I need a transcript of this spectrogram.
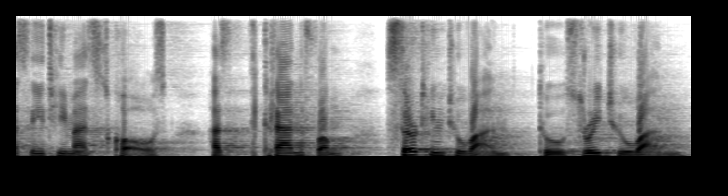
SAT math scores has declined from 13 to 1 to 3 to 1.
